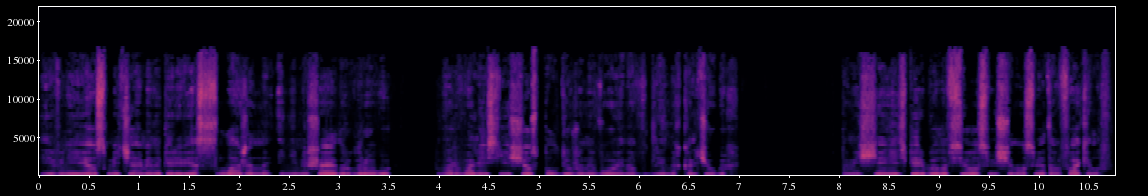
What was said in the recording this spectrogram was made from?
и в нее с мечами наперевес, слаженно и не мешая друг другу, ворвались еще с полдюжины воинов в длинных кольчугах. Помещение теперь было все освещено светом факелов.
